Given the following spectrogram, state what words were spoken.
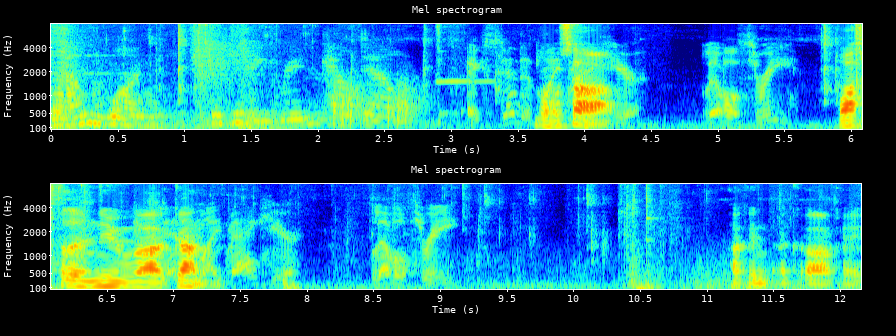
Round one. Beginning ring countdown. Extended Oh, what's mag that? here. Level three. Well, that's for the new uh, Extended gun. light mag here. Level three. I can. Oh, okay.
